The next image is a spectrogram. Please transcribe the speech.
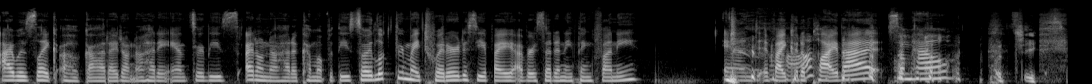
I was like, oh God, I don't know how to answer these. I don't know how to come up with these. So I looked through my Twitter to see if I ever said anything funny and if I could uh-huh. apply that somehow. Oh, jeez.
